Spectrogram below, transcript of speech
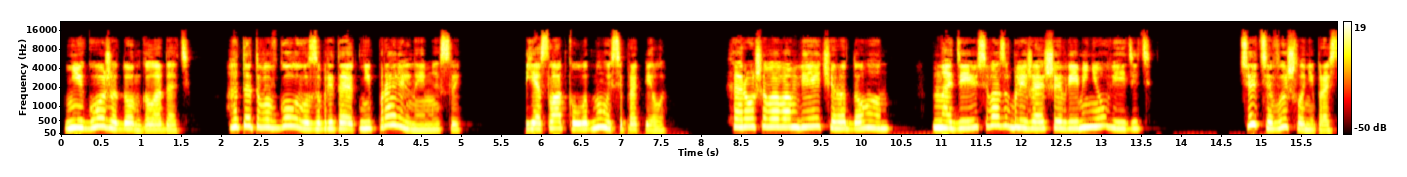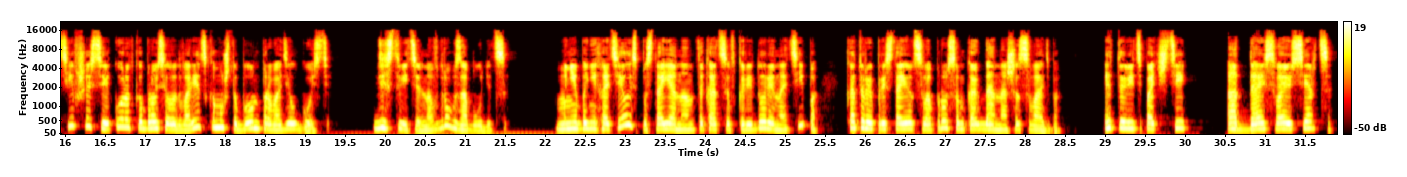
Негоже, Дон, голодать. От этого в голову забредают неправильные мысли». Я сладко улыбнулась и пропела. «Хорошего вам вечера, Дон. Надеюсь вас в ближайшее время не увидеть». Тетя вышла, не простившись, и коротко бросила дворецкому, чтобы он проводил гостя. Действительно, вдруг заблудится. Мне бы не хотелось постоянно натыкаться в коридоре на типа, который пристает с вопросом, когда наша свадьба. Это ведь почти «отдай свое сердце».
